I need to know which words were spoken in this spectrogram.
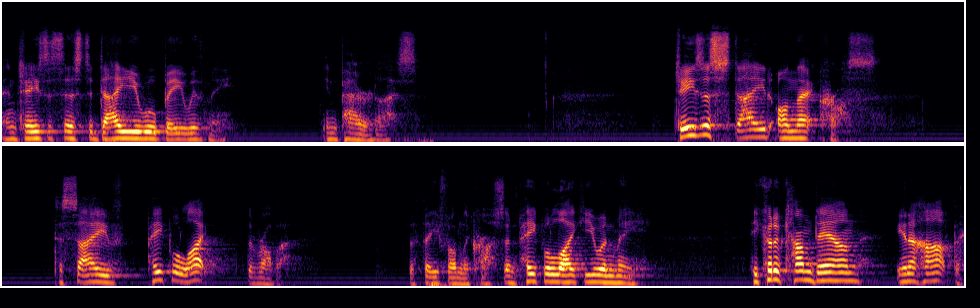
And Jesus says, Today you will be with me in paradise. Jesus stayed on that cross to save people like the robber, the thief on the cross, and people like you and me. He could have come down in a heartbeat.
